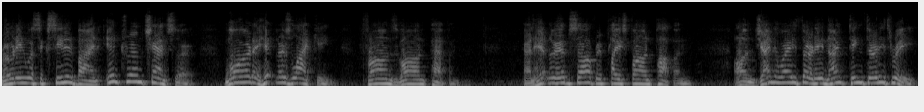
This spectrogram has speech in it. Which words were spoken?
Brüning was succeeded by an interim Chancellor more to Hitler's liking, Franz von Papen, and Hitler himself replaced von Papen on January 30, 1933,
